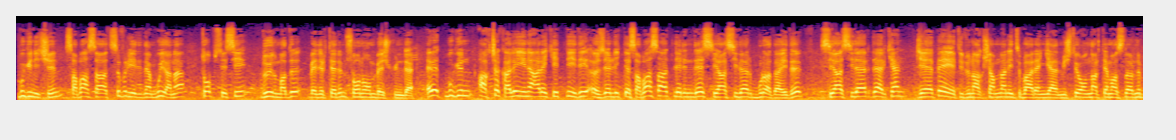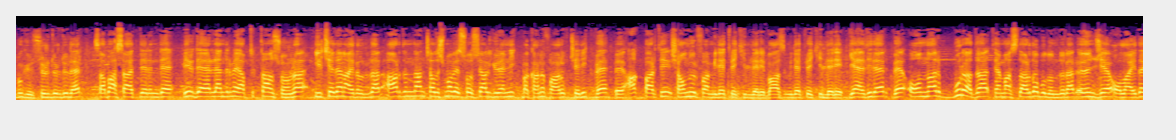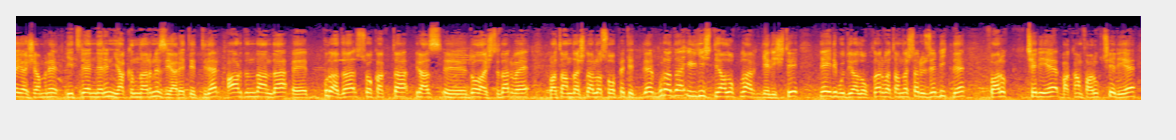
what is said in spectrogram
Bugün için sabah saat 07'den bu yana top sesi duyulmadı belirtelim son 15 günde. Evet bugün Akçakale yine hareketliydi. Özellikle sabah saatlerinde siyasiler buradaydı. Siyasiler derken CHP heyeti dün akşamdan itibaren gelmişti. Onlar temaslarını bugün sürdürdüler. Sabah saatlerinde bir değerlendirme yaptıktan sonra ilçeden ayrıldılar. Ardından Çalışma ve Sosyal Güvenlik Bakanı Faruk Çelik ve e, AK Parti Şanlıurfa milletvekilleri bazı milletvekilleri geldiler ve onlar burada temaslarda bulundular. Önce olay olayda yaşamını yitirenlerin yakınlarını ziyaret ettiler. Ardından da e, burada sokakta biraz e, dolaştılar ve vatandaşlarla sohbet ettiler. Burada ilginç diyaloglar gelişti. Neydi bu diyaloglar? Vatandaşlar özellikle Faruk Çelik'e, Bakan Faruk Çelik'e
